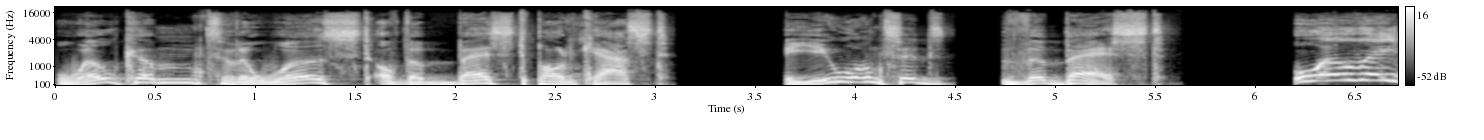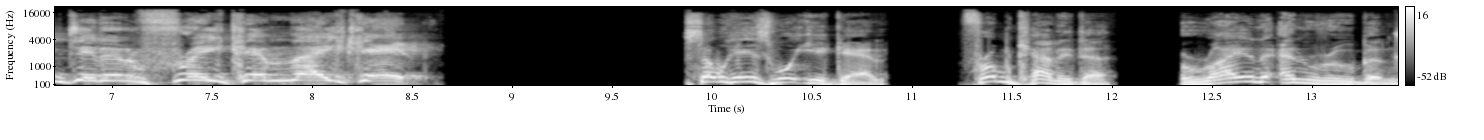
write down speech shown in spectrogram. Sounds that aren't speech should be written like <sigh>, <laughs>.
Welcome to the worst of the best podcast. You wanted the best. Well, they didn't freaking make it! So here's what you get. From Canada, Ryan and Ruben.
